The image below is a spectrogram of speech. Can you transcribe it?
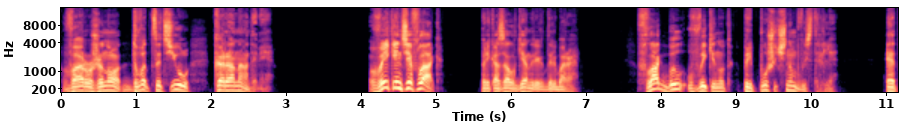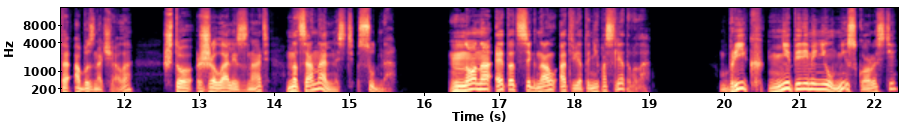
вооружено двадцатью коронадами. «Выкиньте флаг!» — приказал Генрих Дельбара. Флаг был выкинут при пушечном выстреле. Это обозначало, что желали знать национальность судна. Но на этот сигнал ответа не последовало. Брик не переменил ни скорости,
